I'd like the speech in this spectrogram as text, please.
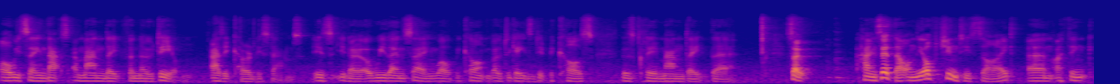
are we saying that's a mandate for no deal as it currently stands? Is you know are we then saying well we can't vote against it because there's a clear mandate there? So having said that, on the opportunity side, um, I think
